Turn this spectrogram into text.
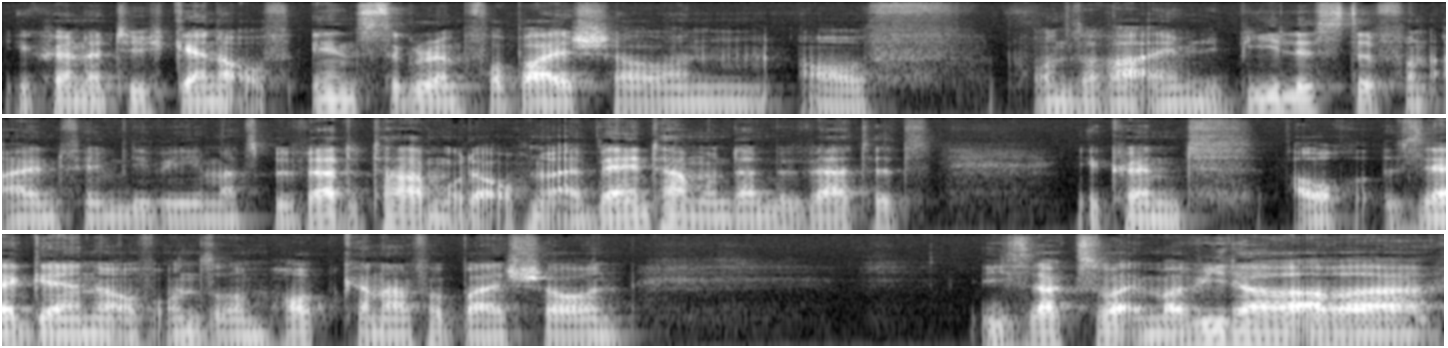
Ihr könnt natürlich gerne auf Instagram vorbeischauen, auf unserer IMDb-Liste von allen Filmen, die wir jemals bewertet haben oder auch nur erwähnt haben und dann bewertet. Ihr könnt auch sehr gerne auf unserem Hauptkanal vorbeischauen. Ich sag zwar immer wieder, aber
